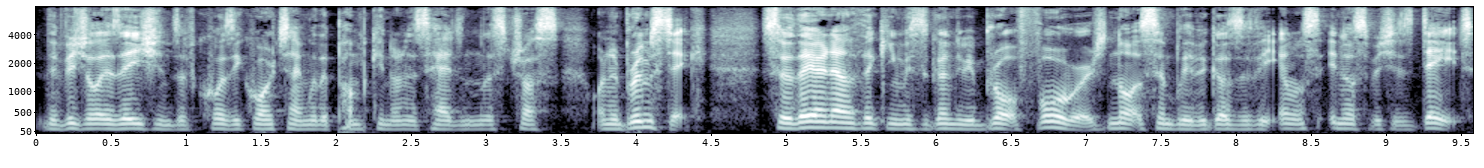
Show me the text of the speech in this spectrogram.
the visualizations of Kwasi Kwarteng with a pumpkin on his head and Liz Truss on a broomstick. So they are now thinking this is going to be brought forward, not simply because of the inauspicious date,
